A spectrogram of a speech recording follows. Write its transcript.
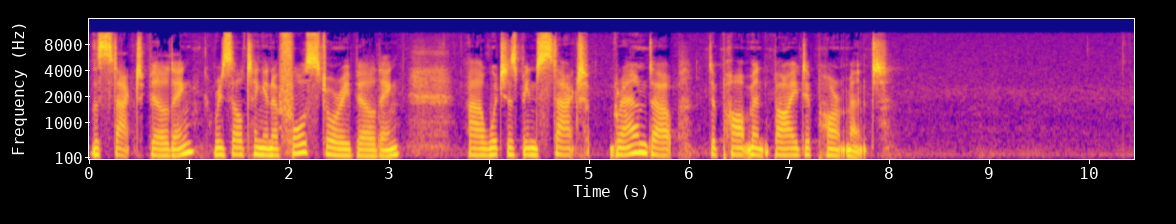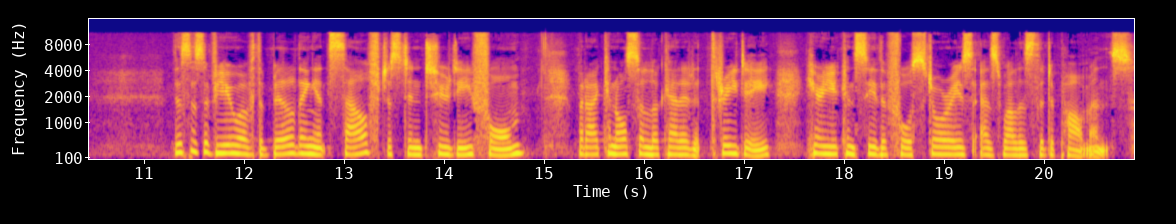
the stacked building, resulting in a four story building, uh, which has been stacked ground up, department by department. This is a view of the building itself, just in 2D form, but I can also look at it at 3D. Here you can see the four stories as well as the departments.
